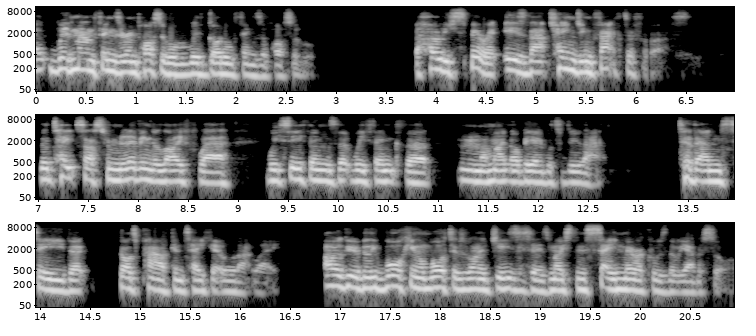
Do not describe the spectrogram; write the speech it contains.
Uh, With man, things are impossible, but with God, all things are possible. The Holy Spirit is that changing factor for us that takes us from living a life where we see things that we think that "Hmm, I might not be able to do that, to then see that God's power can take it all that way. Arguably, walking on water was one of Jesus's most insane miracles that we ever saw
